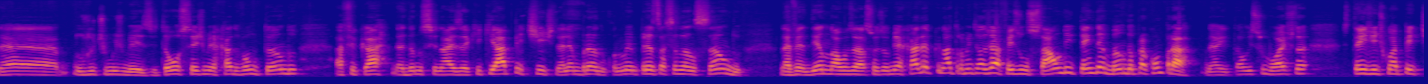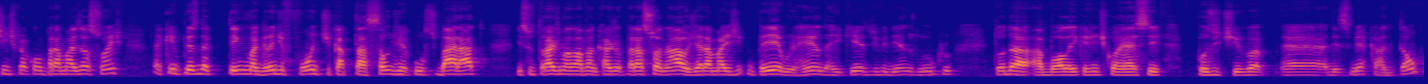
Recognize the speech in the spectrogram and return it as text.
né, nos últimos meses. Então, ou seja, o mercado voltando a ficar né, dando sinais aqui que há apetite. Né? Lembrando, quando uma empresa está se lançando, né, vendendo novas ações ao mercado, é porque naturalmente ela já fez um sound e tem demanda para comprar. Né? Então, isso mostra se tem gente com apetite para comprar mais ações, é que a empresa tem uma grande fonte de captação de recursos barato, isso traz uma alavancagem operacional, gera mais empregos, renda, riqueza, dividendos, lucro, toda a bola aí que a gente conhece positiva é, desse mercado. Então,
